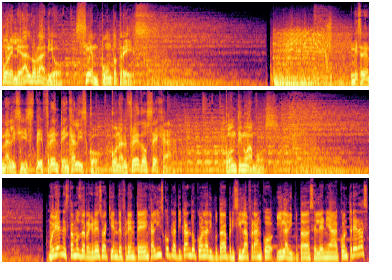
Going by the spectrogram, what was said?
por el Heraldo Radio 100.3. Mesa de análisis de frente en Jalisco con Alfredo Ceja. Continuamos. Muy bien, estamos de regreso aquí en De Frente en Jalisco platicando con la diputada Priscila Franco y la diputada Selenia Contreras.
